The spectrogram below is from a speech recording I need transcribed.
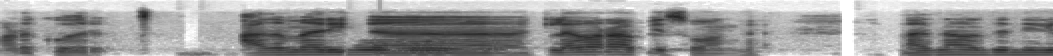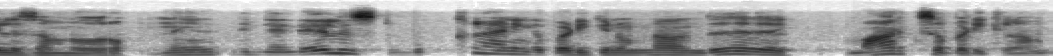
மடக்குவாரு அது மாதிரி. கிளவரா பேசுவாங்க அதான் வந்து நீலிசம்னு வரும் நீ- இந்த நேலிஸ்ட் புக்கெல்லாம் நீங்க படிக்கணும்னா வந்து மார்க்ஸை படிக்கலாம்.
